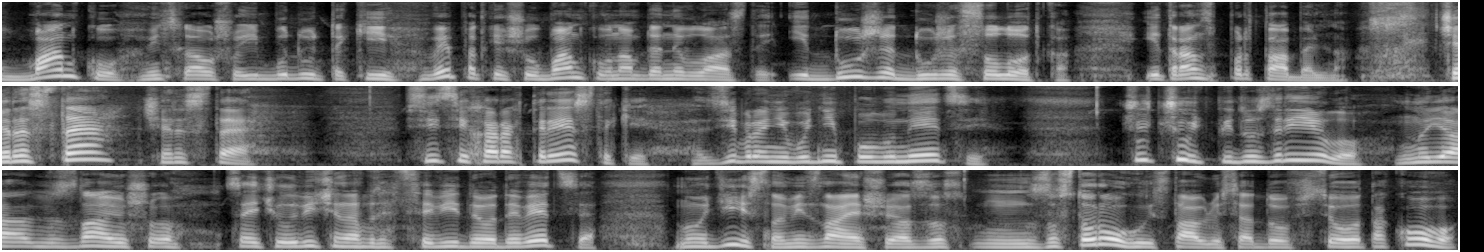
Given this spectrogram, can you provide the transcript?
в банку, він сказав, що і будуть такі випадки, що в банку вона буде не влазити. І дуже-дуже солодка, і транспортабельна. Через те, через те, всі ці характеристики зібрані в одній полуниці. Чуть-чуть підозріло. Ну я знаю, що цей чоловічина буде це відео дивитися. Ну дійсно він знає, що я з, осторогою ставлюся до всього такого.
